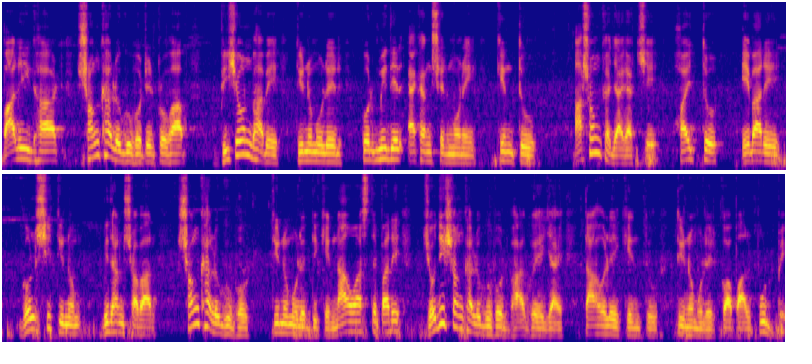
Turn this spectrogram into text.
বালিঘাট, সংখ্যালঘু ভোটের প্রভাব ভীষণভাবে তৃণমূলের কর্মীদের একাংশের মনে কিন্তু আশঙ্কা জাগাচ্ছে। হয়তো এবারে গলসি তৃণ বিধানসভার সংখ্যালঘু ভোট তৃণমূলের দিকে নাও আসতে পারে। যদি সংখ্যালঘু ভোট ভাগ হয়ে যায়, তাহলে কিন্তু তৃণমূলের কপাল পুড়বে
